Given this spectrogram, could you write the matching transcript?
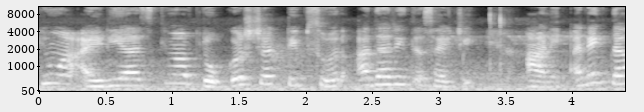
किंवा आयडियाज किंवा ब्रोकर्सच्या टिप्सवर आधारित असायचे. आणि अनेकदा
